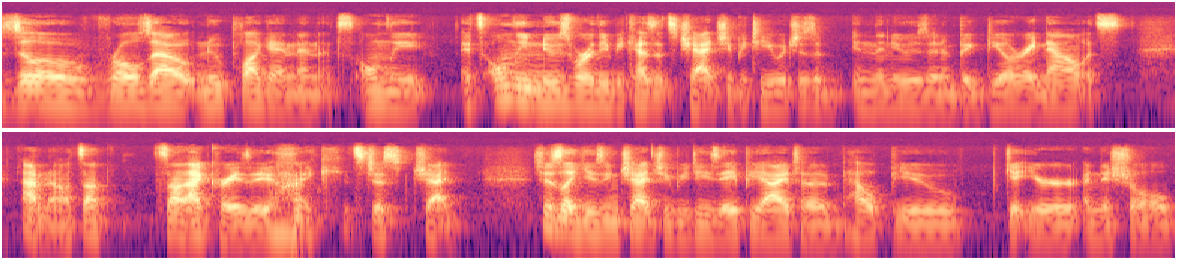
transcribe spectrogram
Zillow rolls out new plugin, and it's only it's only newsworthy because it's ChatGPT, which is a, in the news and a big deal right now. It's I don't know, it's not it's not that crazy. Like it's just chat, it's just like using ChatGPT's API to help you get your initial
